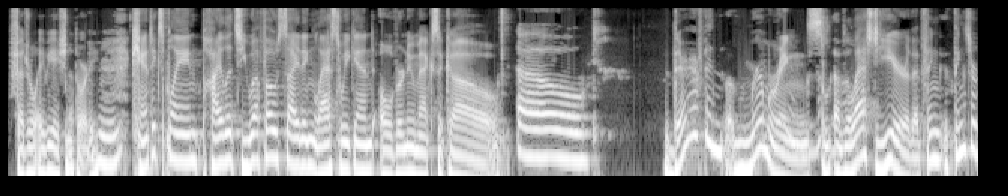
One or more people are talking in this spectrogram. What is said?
Federal Aviation Authority, can't explain pilot's UFO sighting last weekend over New Mexico. Oh, There have been murmurings of the last year that thing, things are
